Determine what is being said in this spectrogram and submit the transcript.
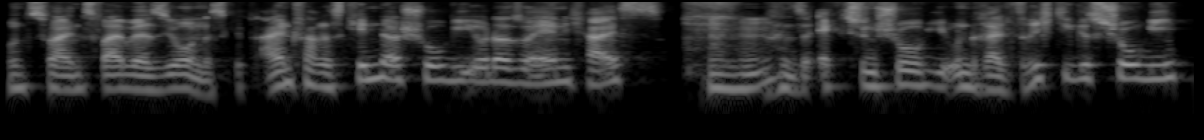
Und zwar in zwei Versionen. Es gibt einfaches Kindershogi oder so ähnlich heißt Mhm. Also Action-Shogi und als richtiges Shogi.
